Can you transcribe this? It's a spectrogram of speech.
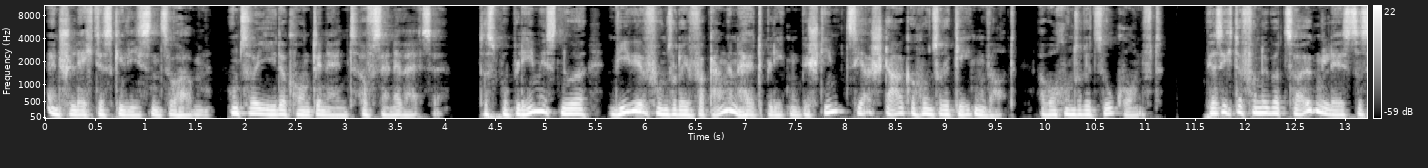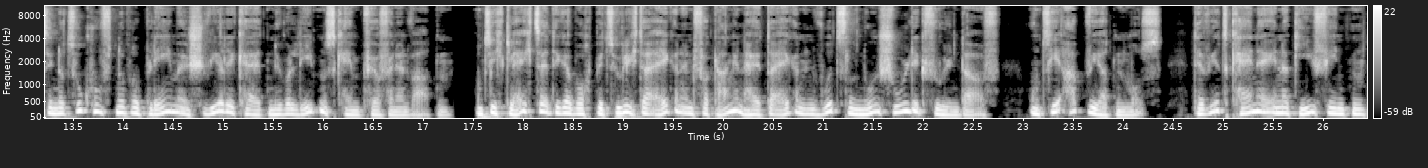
ein schlechtes Gewissen zu haben, und zwar jeder Kontinent auf seine Weise. Das Problem ist nur, wie wir auf unsere Vergangenheit blicken, bestimmt sehr stark auch unsere Gegenwart, aber auch unsere Zukunft. Wer sich davon überzeugen lässt, dass in der Zukunft nur Probleme, Schwierigkeiten, Überlebenskämpfe auf einen warten und sich gleichzeitig aber auch bezüglich der eigenen Vergangenheit, der eigenen Wurzeln nur schuldig fühlen darf und sie abwerten muss, der wird keine Energie finden,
